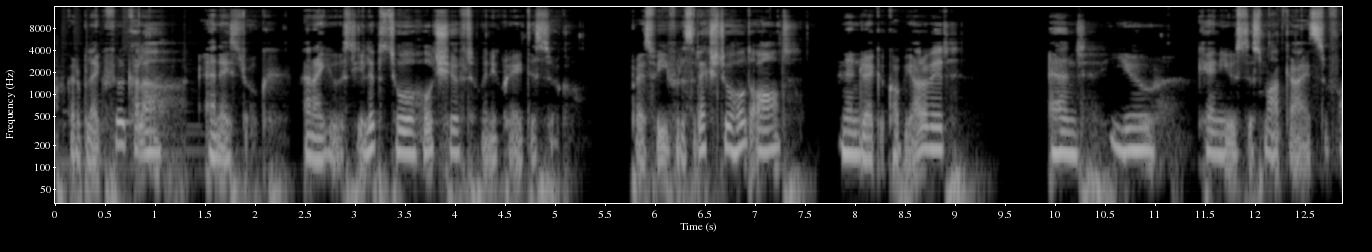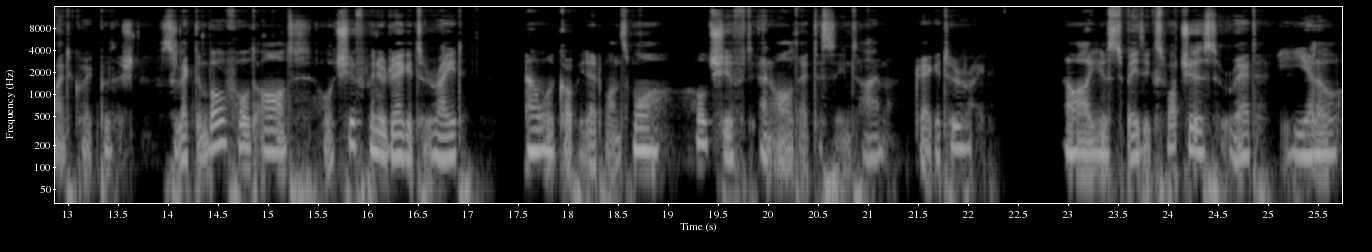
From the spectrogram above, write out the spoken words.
I've got a black fill color and a stroke and I use the ellipse tool, hold shift when you create this circle. Press V for the selection tool, hold alt and then drag a copy out of it and you can use the smart guides to find the correct position. Select them both, hold alt, hold shift when you drag it to the right and we'll copy that once more, hold shift and alt at the same time, drag it to the right. Now I'll use the basic swatches, red, yellow,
